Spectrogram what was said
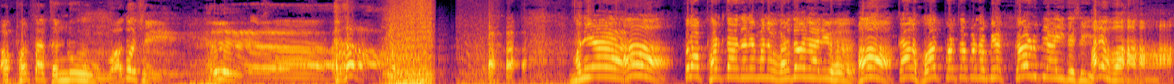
આ ફરતા ધનનું વાદો છે. મનિયા! હા. પેલા ફરતા જને મને વરદાન આલ્યું હે. હા. કાલ હોજ પડતા પડતા બે કરોડ રૂપિયા આવી જશે. અરે વાહ.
